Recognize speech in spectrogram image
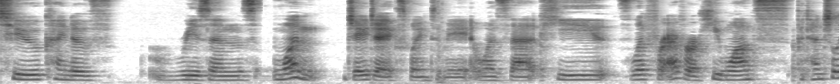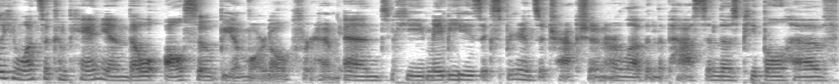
two kind of reasons. One, JJ explained to me was that he's lived forever. He wants potentially he wants a companion that will also be immortal for him. And he maybe he's experienced attraction or love in the past and those people have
